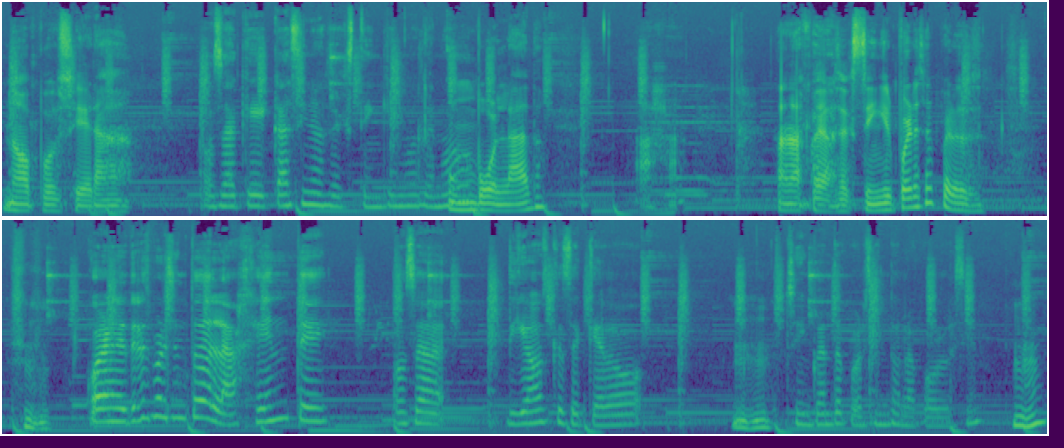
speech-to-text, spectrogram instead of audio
No, pues era O sea que casi nos extinguimos de nuevo. un volado. Ajá. No nos podemos extinguir por eso, pero 43% de la gente. O sea, digamos que se quedó ujú, 50% de la población. ujú.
